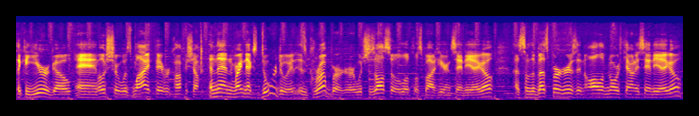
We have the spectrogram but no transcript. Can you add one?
like a year ago, and Mostra was my favorite coffee shop. And then right next door to it is Grub Burger, which is also a local spot here in San Diego. Has some of the best burgers in all of North County, San Diego.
